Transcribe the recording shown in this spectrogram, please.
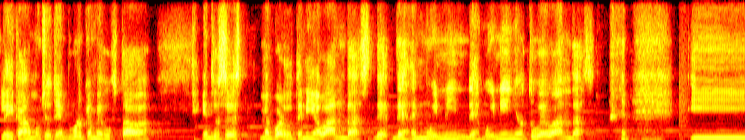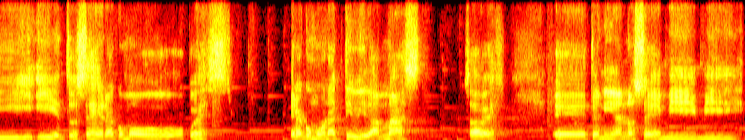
le dedicaba mucho tiempo porque me gustaba. entonces, me acuerdo, tenía bandas, desde, muy desde muy niño tuve bandas, y, y, entonces era como, pues, era como una actividad más, ¿sabes? Eh, tenía, no sé, mi, mi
